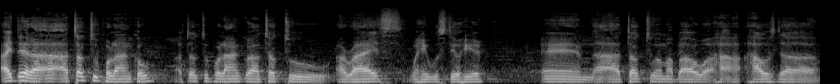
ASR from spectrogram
I did. I, I talked to Polanco. I talked to Polanco. I talked to Arraez when he was still here. And I talked to him about how, how's the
